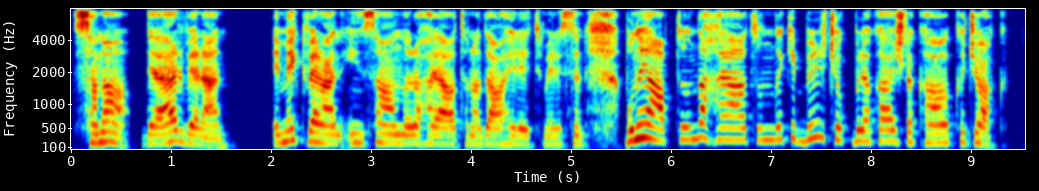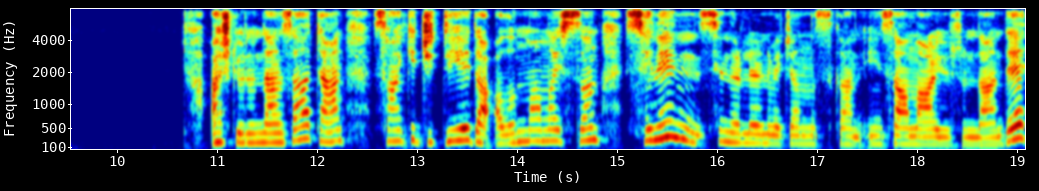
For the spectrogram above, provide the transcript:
Sana değer veren, emek veren insanları hayatına dahil etmelisin. Bunu yaptığında hayatındaki birçok blokaj da kalkacak. Aşk yönünden zaten sanki ciddiye de alınmamışsın. Senin sinirlerini ve canını sıkan insanlar yüzünden de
